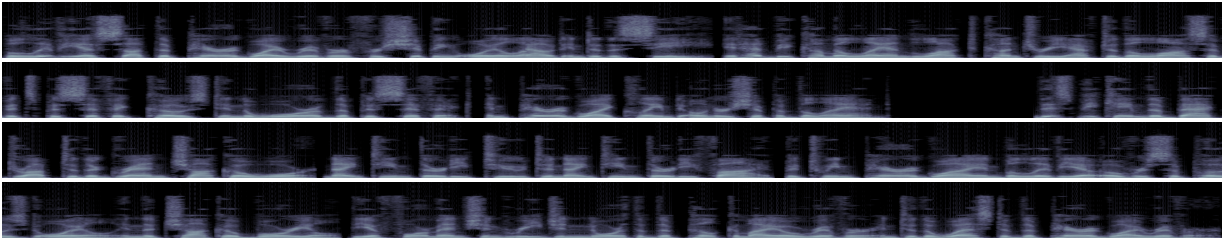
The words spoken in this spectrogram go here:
Bolivia sought the Paraguay River for shipping oil out into the sea it had become a land-locked country after the loss of its Pacific coast in the War of the Pacific, and Paraguay claimed ownership of the land. This became the backdrop to the Gran Chaco War 1932 between Paraguay and Bolivia over supposed oil in the Chaco Boreal the aforementioned region north of the Pilcomayo River and to the west of the Paraguay River.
